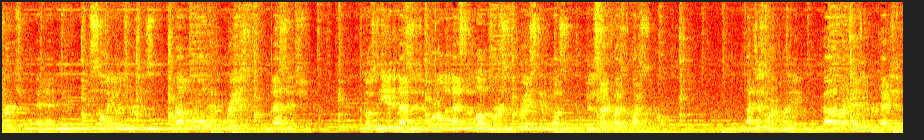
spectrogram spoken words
church and, and so many other churches the most needed message in the world, and that's the love, mercy, and grace given to us through the sacrifice of Christ on the cross. I just want to pray, God, for a hedge of protection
